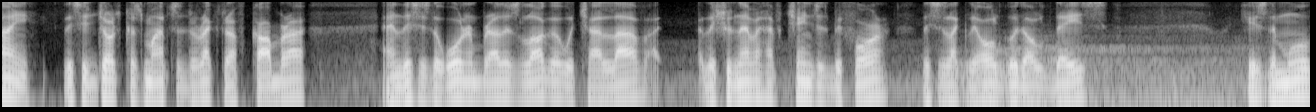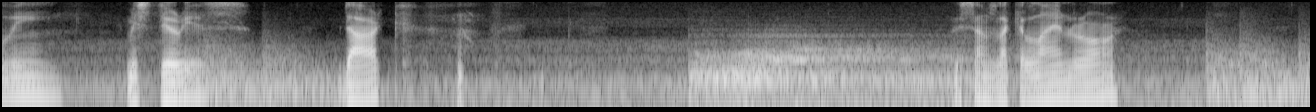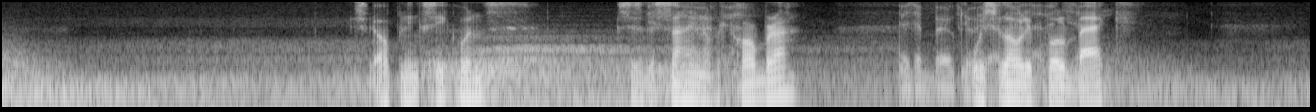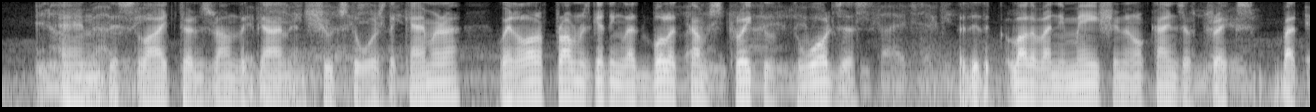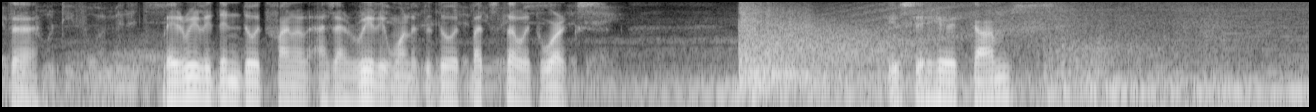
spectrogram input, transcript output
Hi, this is George Cosmatos, director of Cobra, and this is the Warner Brothers logo, which I love. They should never have changed it before. This is like the old good old days. Here's the movie mysterious, dark. this sounds like a lion roar. It's the opening sequence. This is the sign of a cobra. There's a burglar. We slowly pull back, and the slide turns around the gun and shoots towards the camera. We had a lot of problems getting that bullet come straight to, towards us. They did a lot of animation and all kinds of tricks, but uh, they really didn't do it final as I really wanted to do it, but still it works. You see, here it comes.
